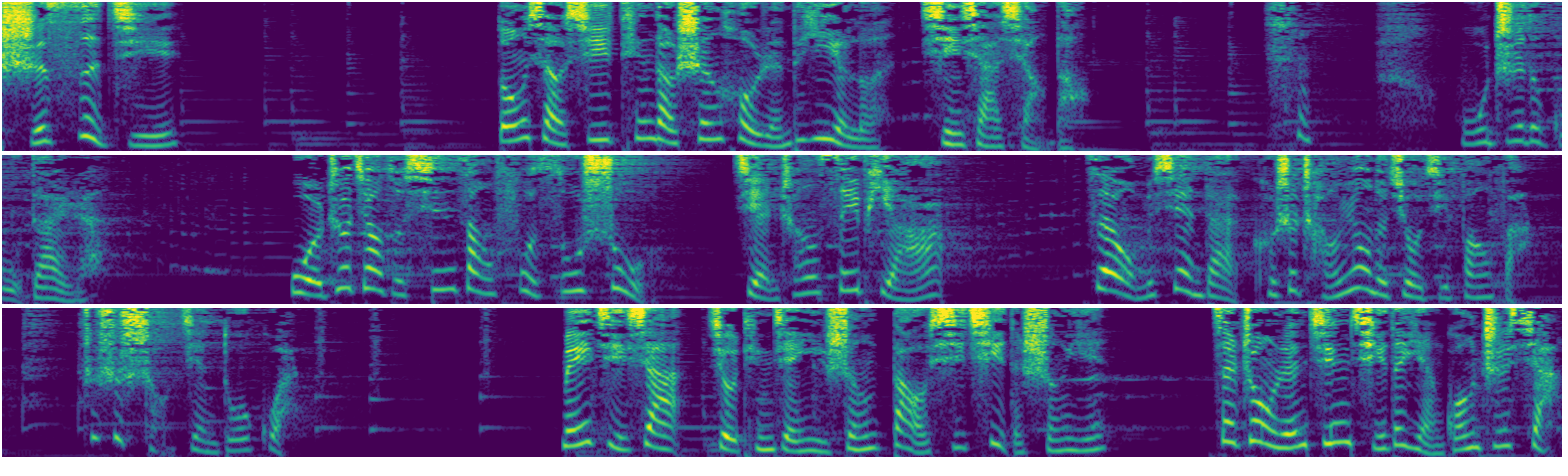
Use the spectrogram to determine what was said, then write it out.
十四集，董小希听到身后人的议论，心下想到：“哼，无知的古代人，我这叫做心脏复苏术，简称 CPR，在我们现代可是常用的救急方法，真是少见多怪。”没几下，就听见一声倒吸气的声音，在众人惊奇的眼光之下，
